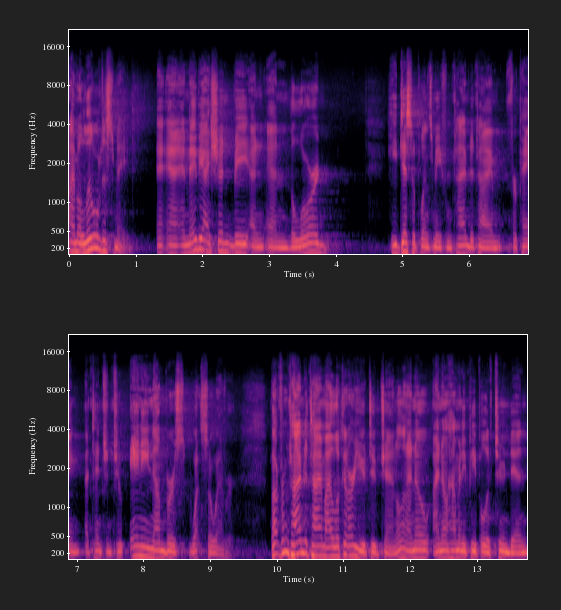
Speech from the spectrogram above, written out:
I'm a little dismayed, and maybe I shouldn't be, and, and the Lord, He disciplines me from time to time for paying attention to any numbers whatsoever. But from time to time, I look at our YouTube channel, and I know, I know how many people have tuned in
